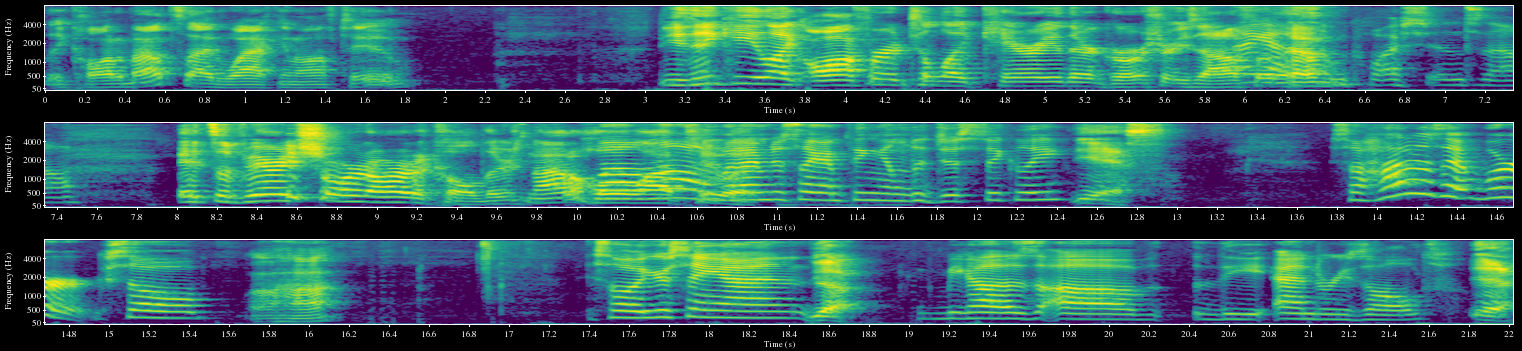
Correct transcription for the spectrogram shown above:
they caught him outside whacking off too. Do you think he like offered to like carry their groceries out I for got them? some questions now. It's a very short article. There's not a whole well, lot no, to but it. But I'm just like I'm thinking logistically. Yes. So how does that work? So Uh huh. so you're saying Yeah. because of the end result, Yeah.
